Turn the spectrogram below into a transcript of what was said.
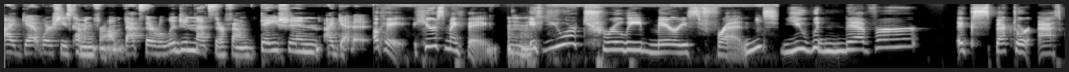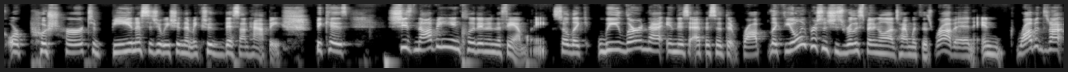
I get where she's coming from. That's their religion, that's their foundation. I get it. Okay, here's my thing. Mm-hmm. If you are truly Meri's friend, you would never expect or ask or push her to be in a situation that makes her this unhappy because she's not being included in the family. So like we learned that in this episode that Rob like the only person she's really spending a lot of time with is Robyn and Robyn's not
